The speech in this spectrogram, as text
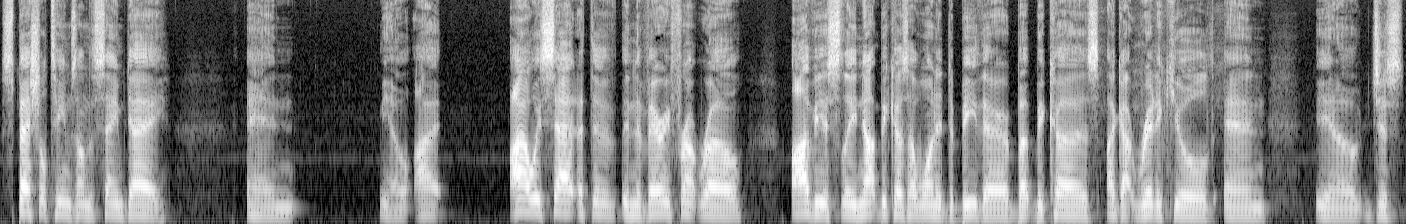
special teams on the same day, and you know I I always sat at the in the very front row. Obviously, not because I wanted to be there, but because I got ridiculed and you know just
